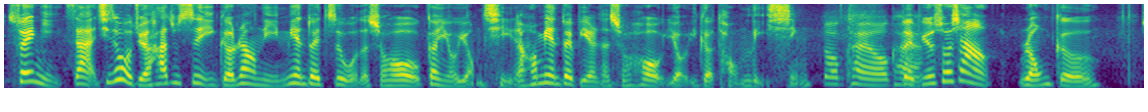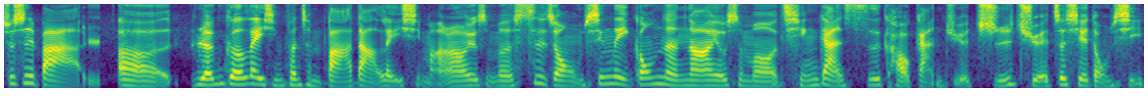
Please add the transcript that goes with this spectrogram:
所以你在其实我觉得它就是一个让你面对自我的时候更有勇气，然后面对别人的时候有一个同理心。OK OK，对，比如说像荣格。就是把呃人格类型分成八大类型嘛，然后有什么四种心理功能啊，有什么情感、思考、感觉、直觉这些东西，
